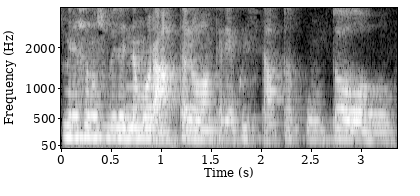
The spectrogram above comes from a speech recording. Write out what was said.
me ne sono subito innamorata, l'ho anche riacquistato appunto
